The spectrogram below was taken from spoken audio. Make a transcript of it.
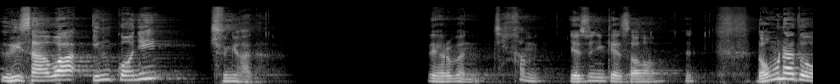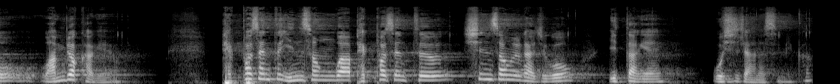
의사와 인권이 중요하다. 네, 여러분, 참 예수님께서 너무나도 완벽하게요. 100% 인성과 100% 신성을 가지고 이 땅에 오시지 않았습니까?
